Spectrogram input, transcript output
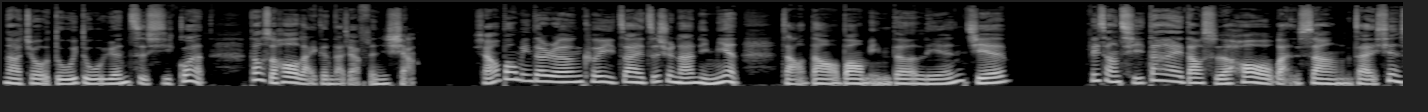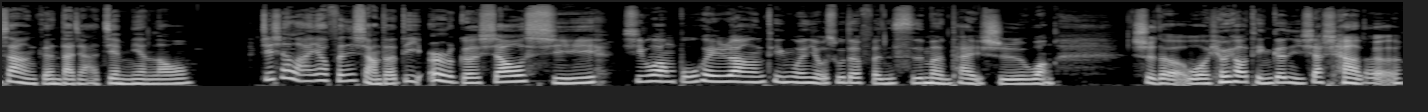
那就读一读《原子习惯》，到时候来跟大家分享。想要报名的人，可以在资讯栏里面找到报名的连结。非常期待到时候晚上在线上跟大家见面喽！接下来要分享的第二个消息，希望不会让听闻有书的粉丝们太失望。是的，我又要停更一下下了，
